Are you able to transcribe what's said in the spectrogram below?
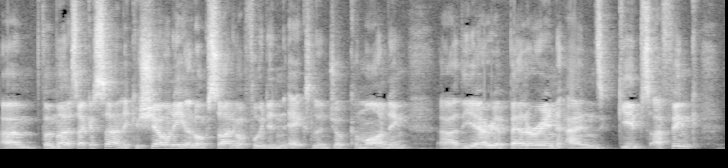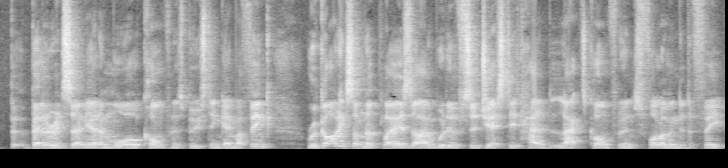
um, for Mertesacker certainly. Koscielny alongside him, I thought he did an excellent job commanding uh, the area. Bellerin and Gibbs, I think Bellerin certainly had a more confidence-boosting game. I think Regarding some of the players that I would have suggested had lacked confidence following the defeat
